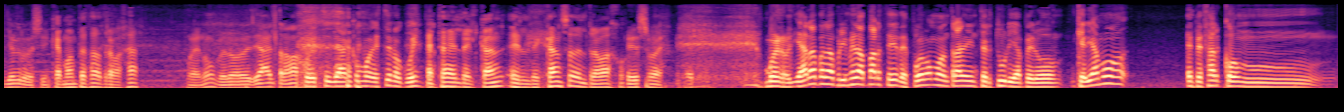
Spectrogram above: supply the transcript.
Yo creo que sí. Que hemos empezado a trabajar. Bueno, pero ya el trabajo este ya como este no cuenta. Este es el, el descanso del trabajo. Eso es. Bueno, y ahora para la primera parte, después vamos a entrar en tertulia, pero queríamos empezar con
